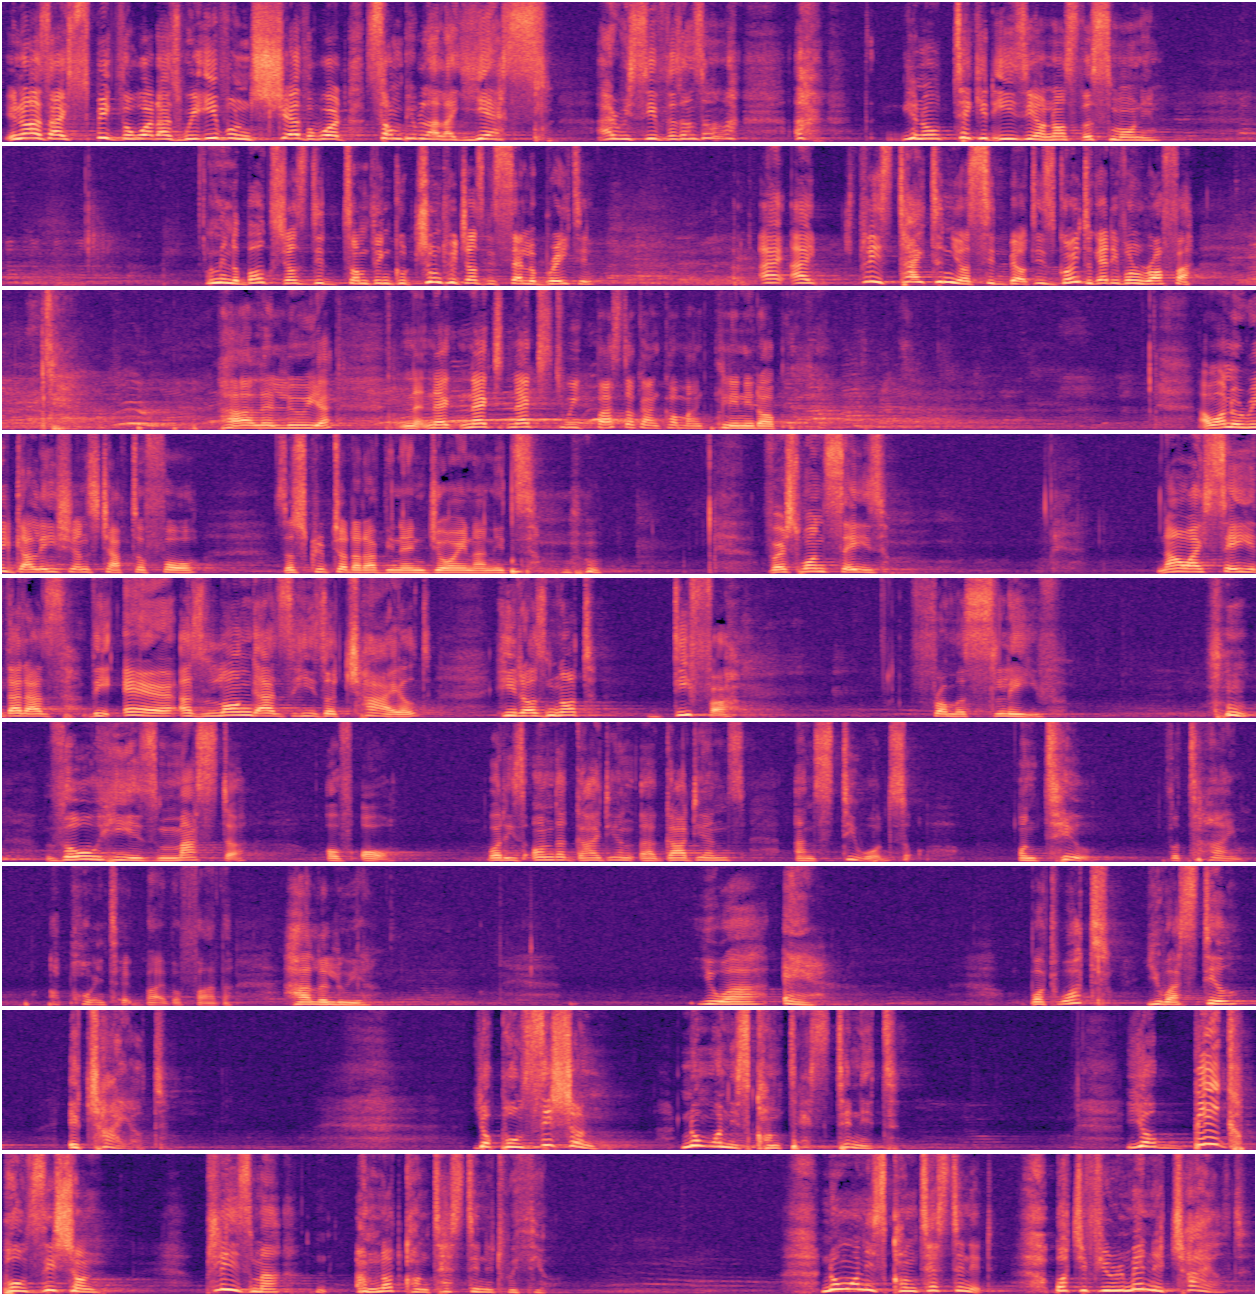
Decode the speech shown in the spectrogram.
You know, as I speak the word, as we even share the word, some people are like, Yes, I received this. And so, uh, you know, take it easy on us this morning. I mean, the box just did something good. Shouldn't we just be celebrating? I, I please tighten your seatbelt. It's going to get even rougher. Hallelujah. Ne- next, next week, Pastor can come and clean it up. I want to read Galatians chapter 4. It's a scripture that I've been enjoying, and it's verse 1 says, now I say that as the heir, as long as he's a child, he does not differ from a slave, though he is master of all, but is under guardian, uh, guardians and stewards until the time appointed by the Father. Hallelujah. You are heir. But what? You are still a child. Your position, no one is contesting it. Your big position, please, ma, I'm not contesting it with you. No one is contesting it. But if you remain a child,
